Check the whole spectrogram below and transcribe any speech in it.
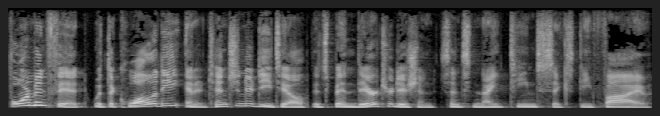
form and fit with the quality and attention to detail that's been their tradition since 1965.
